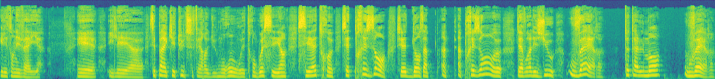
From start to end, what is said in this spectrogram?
il est en éveil. Et il est, euh, c'est pas inquiétude se faire du mouron ou être angoissé. Hein. C'est être, c'est être présent, c'est être dans un, un, un présent, euh, d'avoir les yeux ouverts, totalement ouverts.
